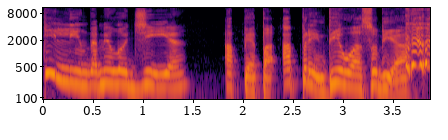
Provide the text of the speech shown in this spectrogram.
Que linda melodia. A Peppa aprendeu a assobiar.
